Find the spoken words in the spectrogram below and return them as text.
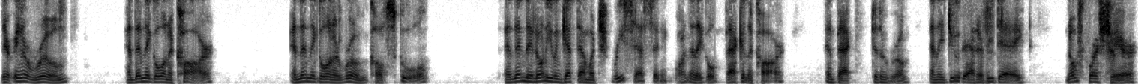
they're in a room and then they go in a car and then they go in a room called school. And then they don't even get that much recess anymore. Then they go back in the car and back to the room. And they do that every day. No fresh air,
